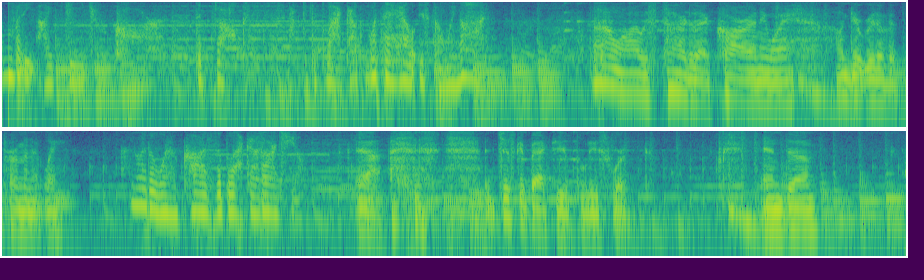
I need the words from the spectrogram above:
Somebody ID'd your car. The docks. After the blackout, what the hell is going on? Oh, well, I was tired of that car anyway. I'll get rid of it permanently. You're the one who caused the blackout, aren't you? Yeah. Just get back to your police work. And, um,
